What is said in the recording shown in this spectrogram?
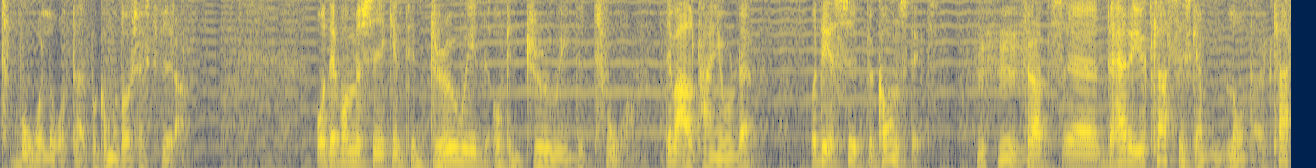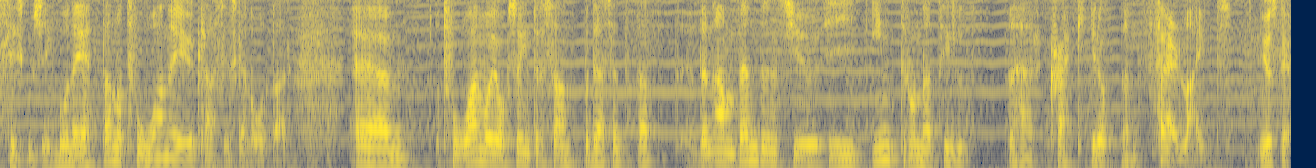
två låtar på Commodore 64. Och det var musiken till Druid och Druid 2. Det var allt han gjorde. Och det är superkonstigt. Mm -hmm. För att eh, det här är ju klassiska låtar, klassisk musik. Både ettan och tvåan är ju klassiska låtar. Um, och tvåan var ju också intressant på det sättet att den användes ju i introna till den här crackgruppen Fairlight. Just det.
